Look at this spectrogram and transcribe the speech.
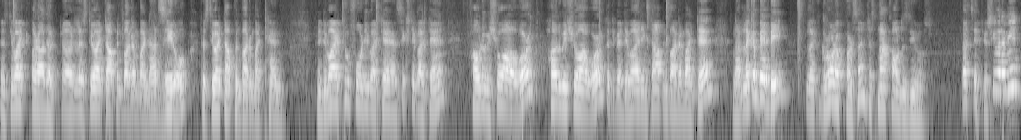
Let's divide, or rather, uh, let's divide top and bottom by not 0. Let's divide top and bottom by 10. We divide 240 by 10 and 60 by 10. How do we show our work? How do we show our work? That we are dividing top and bottom by 10. Not like a baby, like a grown-up person, just knock out the zeros. That's it. You see what I mean?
